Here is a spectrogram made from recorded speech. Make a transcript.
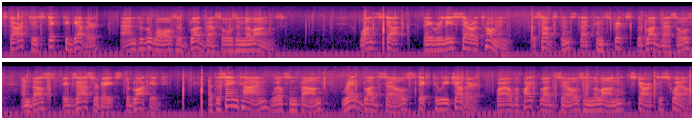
start to stick together and to the walls of blood vessels in the lungs. Once stuck, they release serotonin, a substance that constricts the blood vessels and thus exacerbates the blockage. At the same time, Wilson found, red blood cells stick to each other, while the white blood cells in the lung start to swell.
